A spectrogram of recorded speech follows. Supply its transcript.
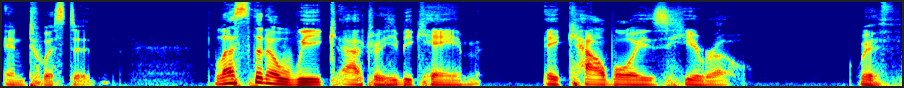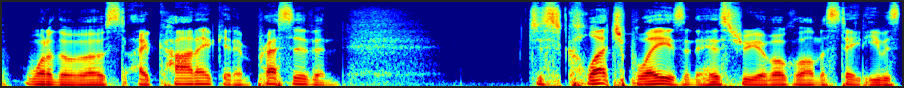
and twisted. Less than a week after he became a Cowboys hero, with one of the most iconic and impressive and just clutch plays in the history of Oklahoma State. He was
